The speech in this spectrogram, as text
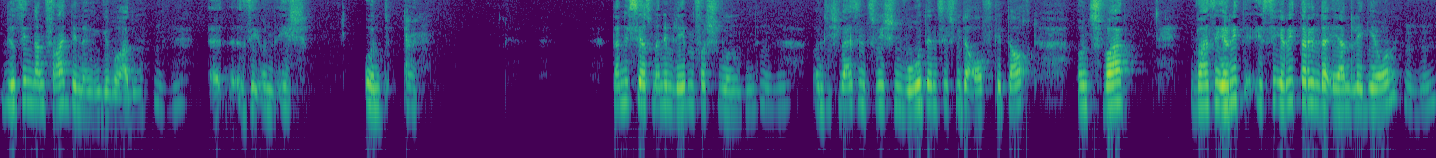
wir sind dann Freundinnen geworden, mhm. äh, sie und ich. Und äh, dann ist sie aus meinem Leben verschwunden. Mhm. Und ich weiß inzwischen wo, denn sie ist wieder aufgetaucht. Und zwar war sie, ist sie Ritterin der Ehrenlegion, mhm.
